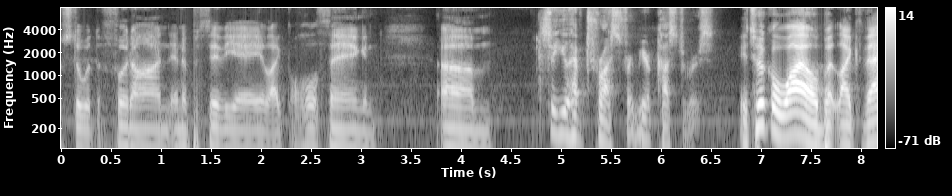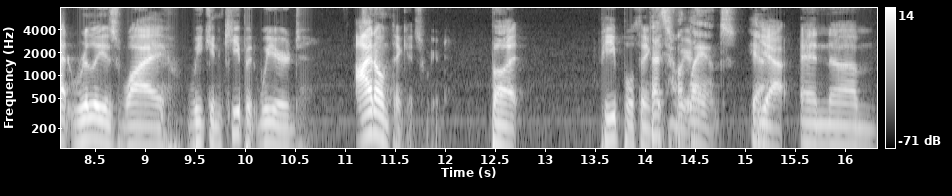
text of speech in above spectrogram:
still with the foot on in a pithivier, like the whole thing and um So you have trust from your customers. It took a while, but like that really is why we can keep it weird. I don't think it's weird, but people think That's it's how weird. it lands. Yeah. Yeah. and um,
